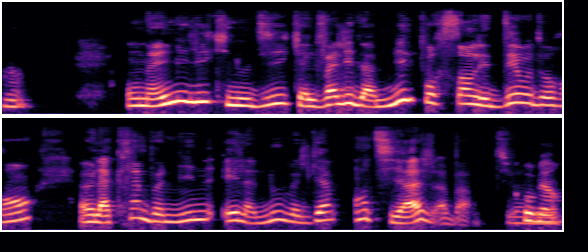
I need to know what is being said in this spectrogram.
Voilà. On a Émilie qui nous dit qu'elle valide à 1000% les déodorants, euh, la crème bonne mine et la nouvelle gamme anti-âge. Ah bah, tu vas bien.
